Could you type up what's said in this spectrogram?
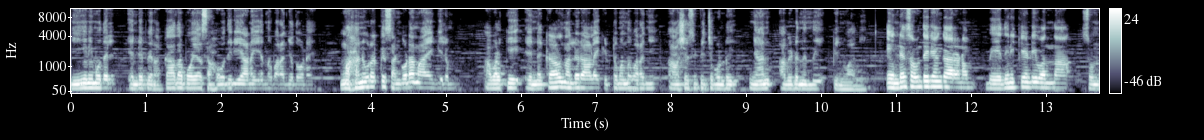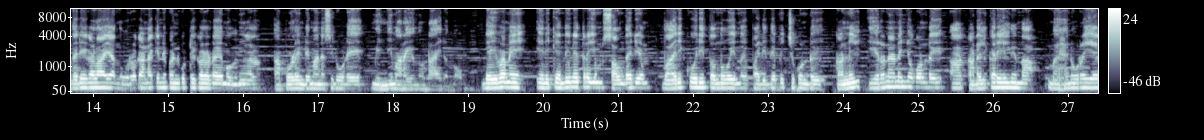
ഇനി മുതൽ എന്റെ പിറക്കാതെ പോയ സഹോദരിയാണ് എന്ന് പറഞ്ഞതോടെ മഹനൂറക്ക് സങ്കടമായെങ്കിലും അവൾക്ക് എന്നെക്കാൾ നല്ലൊരാളെ കിട്ടുമെന്ന് പറഞ്ഞ് ആശ്വസിപ്പിച്ചുകൊണ്ട് ഞാൻ അവിടെ നിന്ന് പിൻവാങ്ങി. എന്റെ സൗന്ദര്യം കാരണം വേദനിക്കേണ്ടി വന്ന സുന്ദരികളായ നൂറുകണക്കിന് പെൺകുട്ടികളുടെ മുഖങ്ങൾ അപ്പോൾ എന്റെ മനസ്സിലൂടെ മിന്നി മറയുന്നുണ്ടായിരുന്നു. ദൈവമേ എനിക്കെന്തിനെത്രയും സൗന്ദര്യം വാരിക്കൂരി തന്നു എന്ന് പരിതപിച്ചുകൊണ്ട് കണ്ണിൽ ഇറനണിഞ്ഞുകൊണ്ട് ആ കടൽക്കരയിൽ നിന്ന മെഹനൂറയെ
